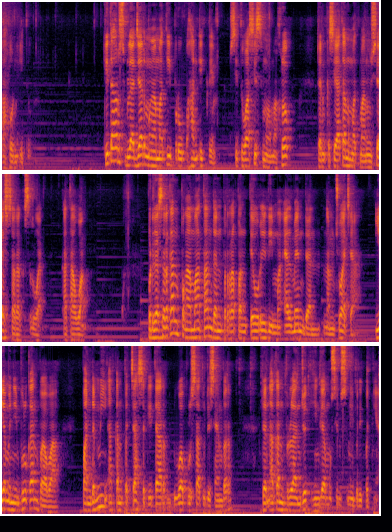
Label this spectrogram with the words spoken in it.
tahun itu. Kita harus belajar mengamati perubahan iklim, situasi semua makhluk, dan kesehatan umat manusia secara keseluruhan, kata Wang. Berdasarkan pengamatan dan penerapan teori 5 elemen dan 6 cuaca, ia menyimpulkan bahwa pandemi akan pecah sekitar 21 Desember dan akan berlanjut hingga musim semi berikutnya.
